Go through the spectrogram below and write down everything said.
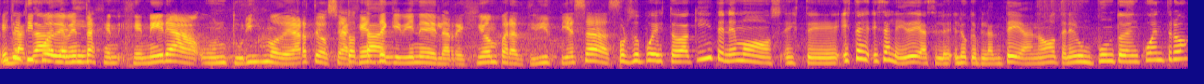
¿Este tipo de venta genera un turismo de arte? O sea, gente que viene de la región para adquirir piezas. Por supuesto, aquí tenemos, este, esta, esa es la idea, es lo que plantea, ¿no? Tener un punto de encuentro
